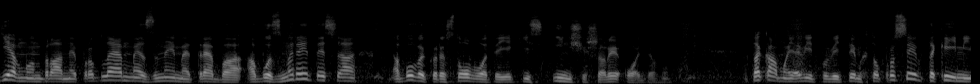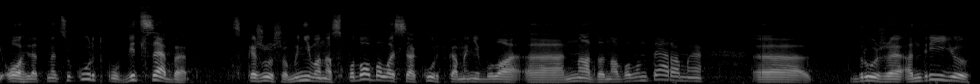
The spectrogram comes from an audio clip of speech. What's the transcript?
Є в мембрани проблеми, з ними треба або змиритися, або використовувати якісь інші шари одягу. Така моя відповідь тим, хто просив. Такий мій огляд на цю куртку. Від себе скажу, що мені вона сподобалася. Куртка мені була е, надана волонтерами. Е, друже Андрію,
